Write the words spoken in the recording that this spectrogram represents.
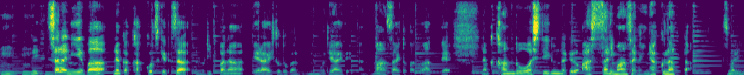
うんうんでう、んさらに言えば、なんか格好つけてさ、あの立派な偉い人とかにも出会えて、あの萬斎とかがあって、なんか感動はしているんだけど、あっさり萬斎がいなくなった。つまり、ね、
